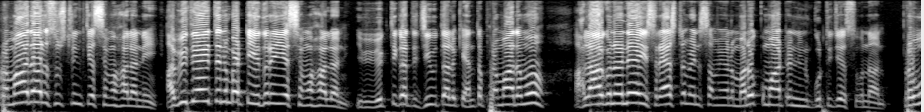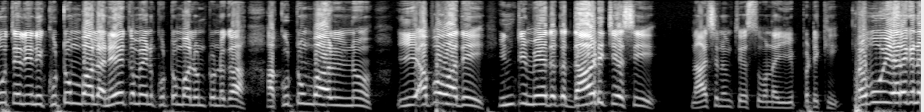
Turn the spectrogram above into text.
ప్రమాదాలు సృష్టించే సింహాలని అవిధేయతను బట్టి ఎదురయ్యే సింహాలని. ఇవి వ్యక్తిగత జీవితాలకు ఎంత ప్రమాదమో అలాగుననే ఈ శ్రేష్టమైన సమయంలో మరొక మాట నేను గుర్తు చేస్తున్నాను ప్రభు తెలియని కుటుంబాలు అనేకమైన కుటుంబాలు ఉంటుండగా ఆ కుటుంబాలను ఈ అపవాది ఇంటి మీదకు దాడి చేసి నాశనం చేస్తూ ఉన్నాయి ఇప్పటికీ ప్రభువు ఎరగిన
